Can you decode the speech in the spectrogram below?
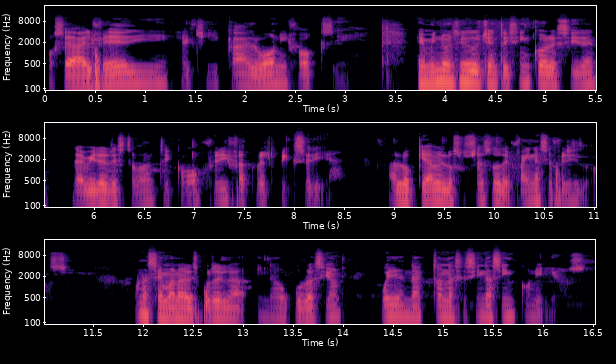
O sea, el Freddy, el Chica, el Bonnie Foxy. En 1985 deciden de abrir el restaurante como Freddy Fazbear Pizzeria, a lo que abre los sucesos de Final Fantasy 2. Una semana después de la inauguración, William Acton asesina a cinco niños.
